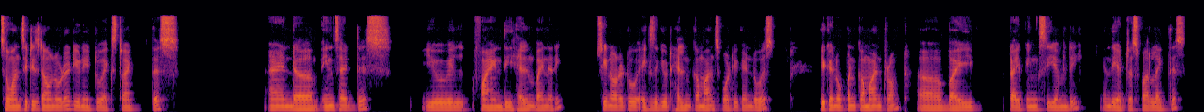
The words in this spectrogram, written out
so once it is downloaded, you need to extract this. And uh, inside this, you will find the Helm binary. So in order to execute Helm commands, what you can do is you can open command prompt uh, by typing cmd in the address bar like this.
